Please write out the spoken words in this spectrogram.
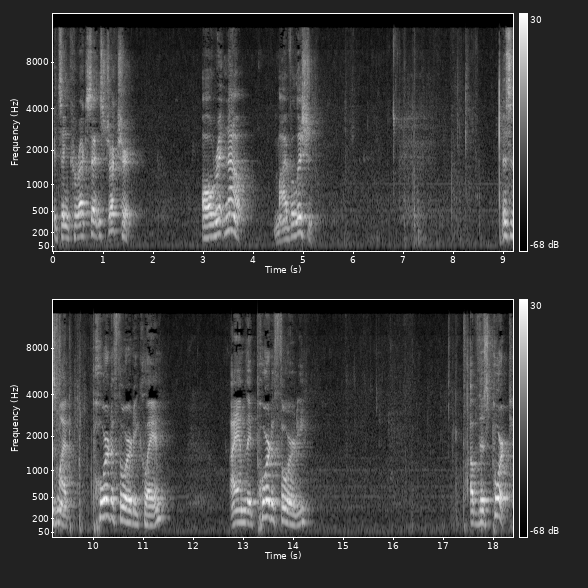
It's in correct sentence structure. All written out. My volition. This is my port authority claim. I am the port authority of this port.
